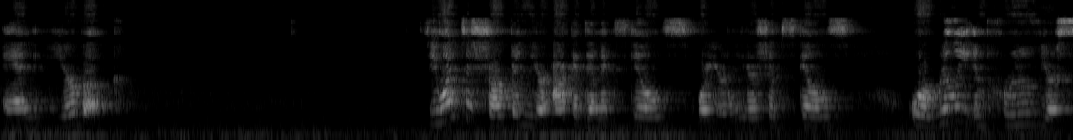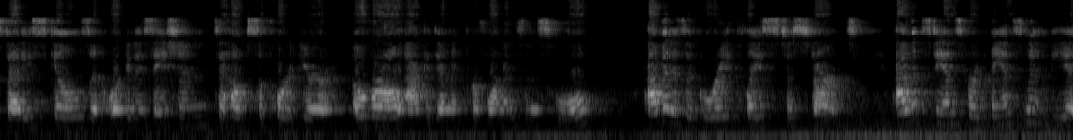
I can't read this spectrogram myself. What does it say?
and yearbook. Do you want to sharpen your academic skills or your leadership skills? or really improve your study skills and organization to help support your overall academic performance in school, AVID is a great place to start. AVID stands for Advancement via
